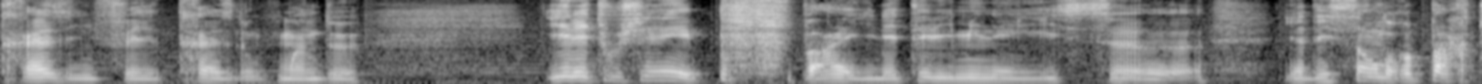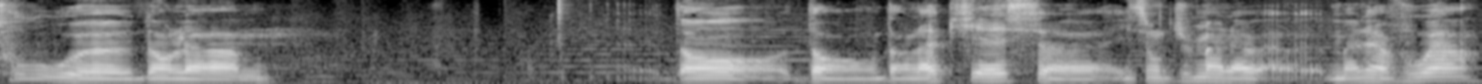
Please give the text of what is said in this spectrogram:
13, il fait 13, donc moins 2. Il est touché et pareil, il est éliminé. Il, y a des cendres partout euh, dans la pièce. Euh, ils ont du mal à, voir.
